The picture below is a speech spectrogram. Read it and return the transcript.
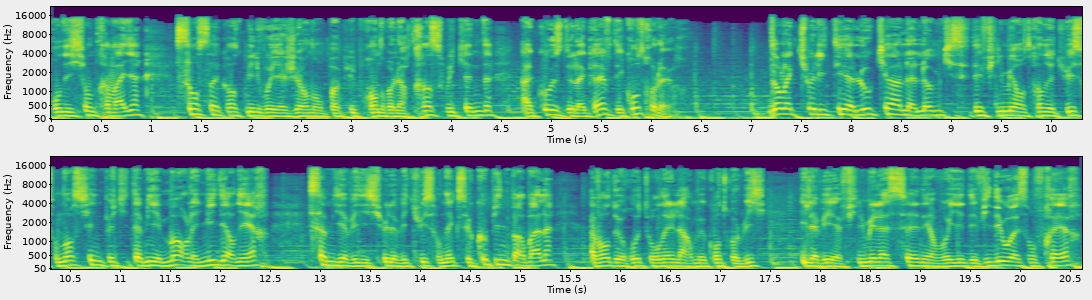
conditions de travail. 150 000 voyageurs n'ont pas pu prendre leur train ce week-end à cause de la grève des contrôleurs. Dans l'actualité locale, l'homme qui s'était filmé en train de tuer son ancienne petite amie est mort la nuit dernière. Samedi à Vénissieux, il avait tué son ex-copine par balle avant de retourner l'arme contre lui. Il avait filmé la scène et envoyé des vidéos à son frère.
